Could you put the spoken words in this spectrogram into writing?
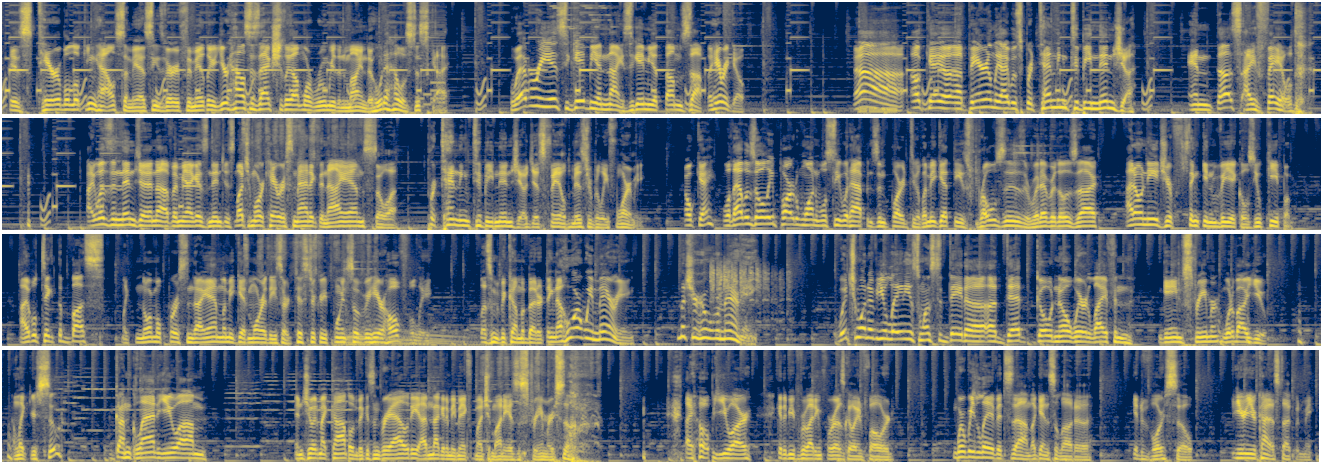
his terrible looking house. I mean, it seems very familiar. Your house is actually a lot more roomy than mine, though. Who the hell is this guy? Whoever he is, he gave me a nice. He gave me a thumbs up. Here we go. Ah, okay. Uh, apparently, I was pretending to be ninja, and thus I failed. I wasn't ninja enough. I mean, I guess ninja's much more charismatic than I am, so uh, pretending to be ninja just failed miserably for me. Okay, well, that was only part one. We'll see what happens in part two. Let me get these roses or whatever those are. I don't need your thinking vehicles. You keep them. I will take the bus like the normal person that I am. Let me get more of these artistic points over here, hopefully. Let's me become a better thing. Now, who are we marrying? I'm not sure who we're marrying. Which one of you ladies wants to date a, a dead, go nowhere life and game streamer? What about you? I like your suit. I'm glad you, um, enjoyed my compliment because in reality, I'm not going to be making much money as a streamer, so I hope you are going to be providing for us going forward. Where we live, it's um, against the law to get divorced, so you're, you're kind of stuck with me.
